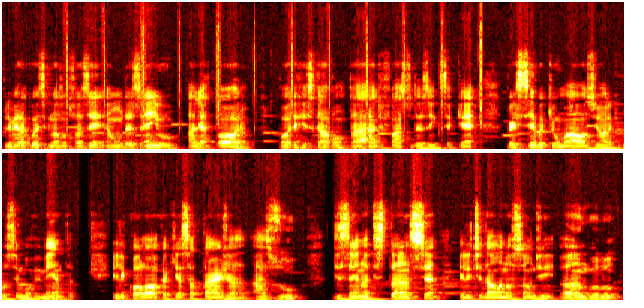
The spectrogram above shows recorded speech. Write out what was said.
Primeira coisa que nós vamos fazer é um desenho aleatório. Pode riscar à vontade, faça o desenho que você quer. Perceba que o mouse, na hora que você movimenta, ele coloca aqui essa tarja azul dizendo a distância, ele te dá uma noção de ângulo,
